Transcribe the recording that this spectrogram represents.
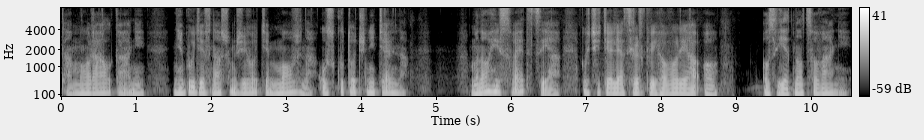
tá morálka ani nebude v našom živote možná, uskutočniteľná. Mnohí svetci a učiteľia cirkvi hovoria o, o zjednocovaní.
